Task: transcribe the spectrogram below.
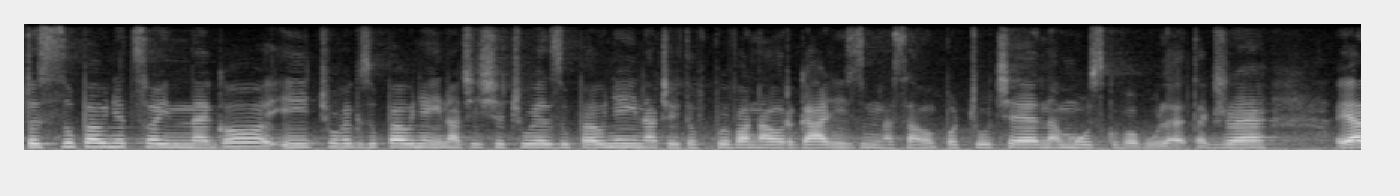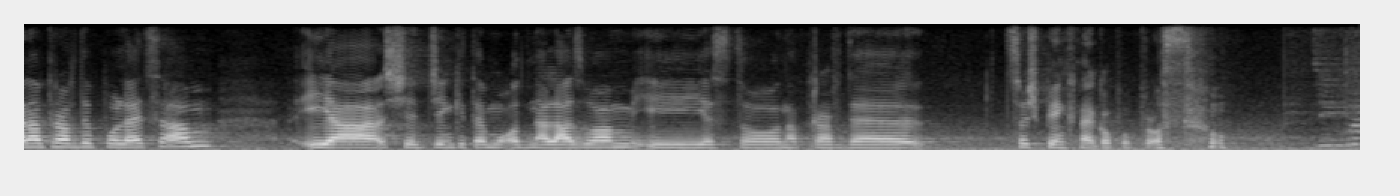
to jest zupełnie co innego i człowiek zupełnie inaczej się czuje, zupełnie inaczej to wpływa na organizm, na samopoczucie, na mózg w ogóle. Także ja naprawdę polecam. Ja się dzięki temu odnalazłam i jest to naprawdę coś pięknego po prostu. Dziękuję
